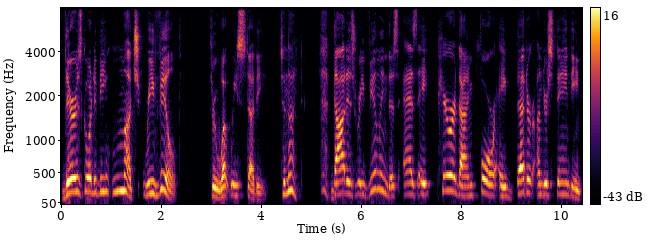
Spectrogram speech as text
There is going to be much revealed through what we study tonight. God is revealing this as a paradigm for a better understanding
